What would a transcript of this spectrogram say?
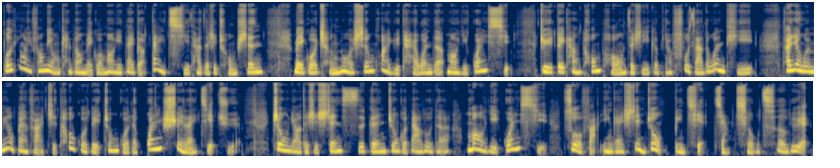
不过另外一方面，我们看到美国贸易代表戴琪，他则是重申美国承诺深化与台湾的贸易关系。至于对抗通膨，则是一个比较复杂的问题。他认为没有办法只透过对中国的关税来解决，重要的是深思跟中国大陆的贸易关系，做法应该慎重，并且讲求策略。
